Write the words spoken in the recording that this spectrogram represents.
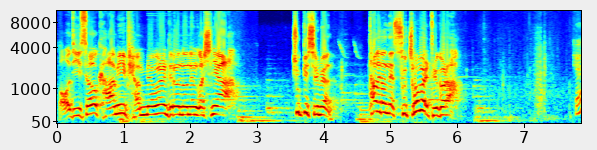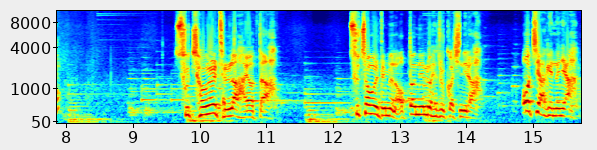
어디서 감히 변명을 늘어놓는 것이냐? 죽기 싫으면 당장 내 수청을 들거라. 예? 수청을 들라 하였다. 수청을 들면 없던 일로 해줄 것이니라. 어찌하겠느냐?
